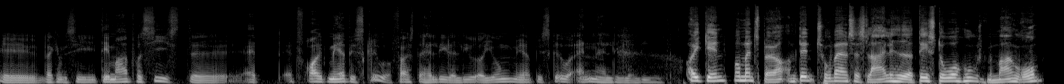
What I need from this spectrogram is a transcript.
øh, hvad kan man sige, det er meget præcist, øh, at at Freud mere beskriver første halvdel af livet, og Jung mere beskriver anden halvdel af livet. Og igen må man spørge, om den toværelseslejlighed og det store hus med mange rum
